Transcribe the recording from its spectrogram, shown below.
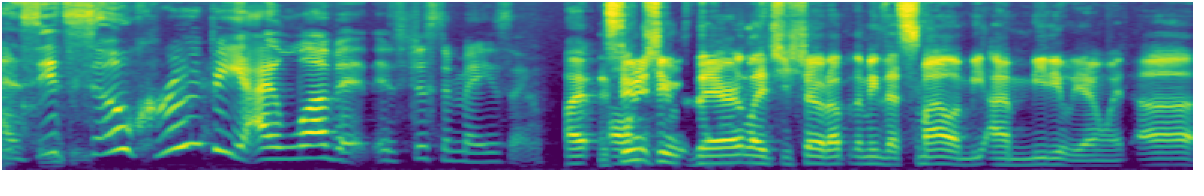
Yes, it's so creepy. I love it. It's just amazing. I, As soon as she was there, like she showed up, I mean that smile. imme- I immediately I went, uh,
